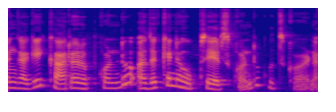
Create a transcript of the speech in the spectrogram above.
ಹಾಗಾಗಿ ಖಾರ ರುಬ್ಕೊಂಡು ಅದಕ್ಕೆ ನಾವು ಉಪ್ಪು ಸೇರಿಸ್ಕೊಂಡು ಕುದಿಸ್ಕೊಳ್ಳೋಣ.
